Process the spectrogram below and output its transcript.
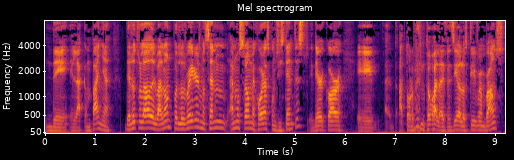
de la campaña. Del otro lado del balón, pues los Raiders han, mostrado mejoras consistentes. Derek Carr eh, atormentó a la defensiva de los Cleveland Browns.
